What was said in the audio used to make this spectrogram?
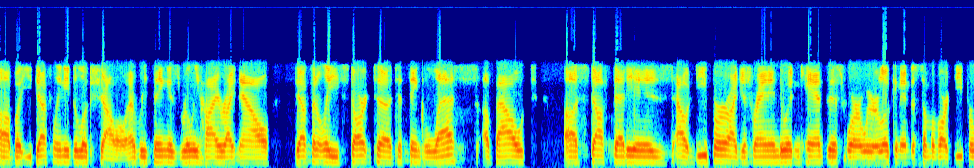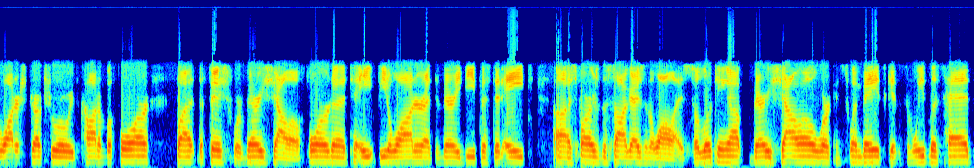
uh, but you definitely need to look shallow. Everything is really high right now. Definitely start to, to think less about uh, stuff that is out deeper. I just ran into it in Kansas where we were looking into some of our deeper water structure where we've caught them before, but the fish were very shallow, four to, to eight feet of water at the very deepest at eight. Uh, as far as the saugeyes and the walleyes. So looking up very shallow, working swim baits, getting some weedless heads,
